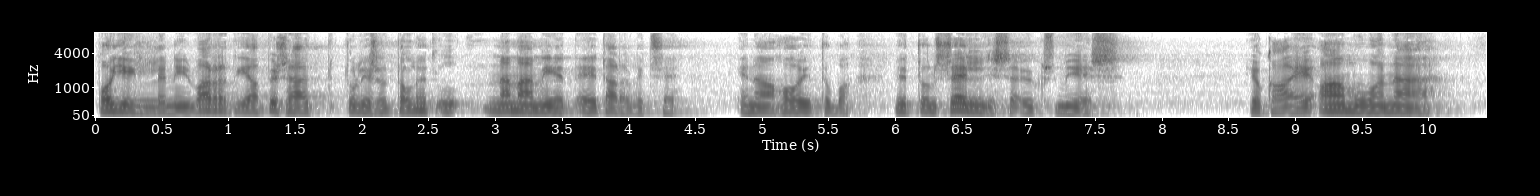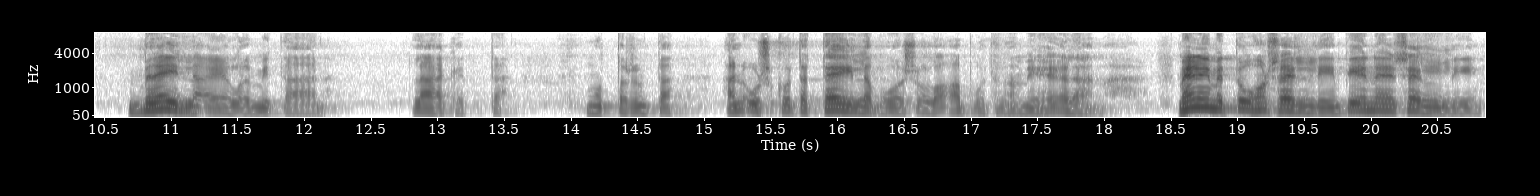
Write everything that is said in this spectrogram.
pojille, niin vartija pysäytti, tuli sanoa, että nyt nämä miehet ei tarvitse enää hoituma. Nyt on sellissä yksi mies, joka ei aamua näe. Meillä ei ole mitään lääkettä, mutta sanoo, että hän uskoo, että teillä voisi olla apu tämän miehen elämään. Menimme tuohon selliin, pieneen selliin.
